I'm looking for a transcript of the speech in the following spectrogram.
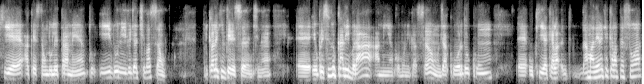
que é a questão do letramento e do nível de ativação. Porque olha que interessante, né? É, eu preciso calibrar a minha comunicação de acordo com é, o que aquela, da maneira que aquela pessoa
